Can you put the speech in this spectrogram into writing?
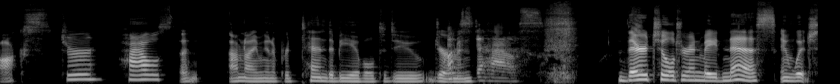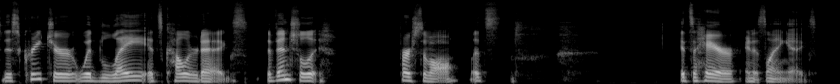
Osterhaus. I'm not even going to pretend to be able to do German. House. Their children made nests in which this creature would lay its colored eggs. Eventually, first of all, let's. It's a hare and it's laying eggs.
